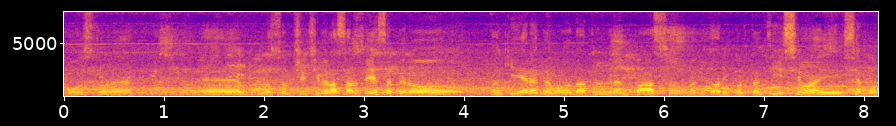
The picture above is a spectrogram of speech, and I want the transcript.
posto. Eh? Eh, il nostro obiettivo è la salvezza, però anche ieri abbiamo dato un gran passo, una vittoria importantissima e stiamo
